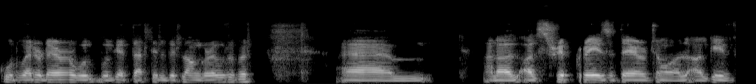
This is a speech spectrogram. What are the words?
good weather there, we'll we'll get that little bit longer out of it. Um, and I'll I'll strip graze it there. You know, I'll, I'll give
